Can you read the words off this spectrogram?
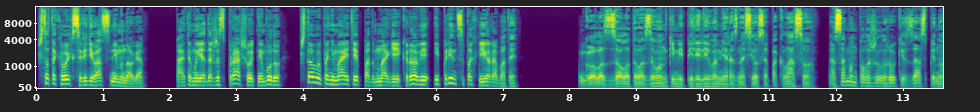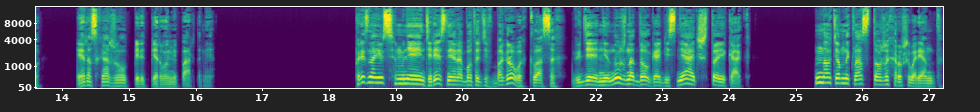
что таковых среди вас немного. Поэтому я даже спрашивать не буду, что вы понимаете под магией крови и принципах ее работы». Голос Золотого звонкими переливами разносился по классу, а сам он положил руки за спину и расхаживал перед первыми партами. «Признаюсь, мне интереснее работать в багровых классах, где не нужно долго объяснять, что и как. Но темный класс тоже хороший вариант,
